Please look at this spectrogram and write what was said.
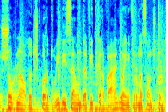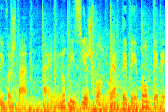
Jornal do Desporto, edição David Carvalho. A informação desportiva está em notícias.rtp.pt.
